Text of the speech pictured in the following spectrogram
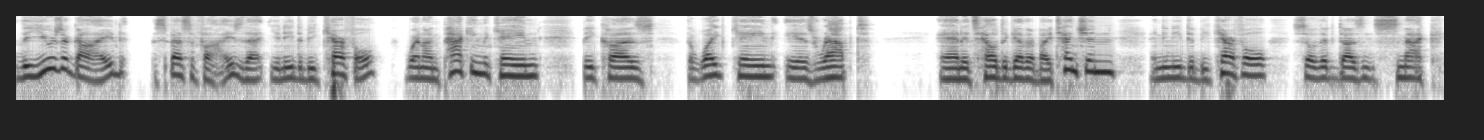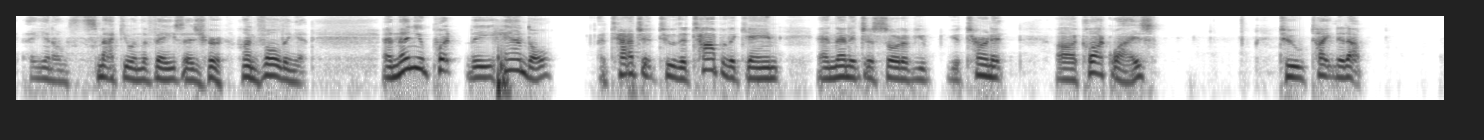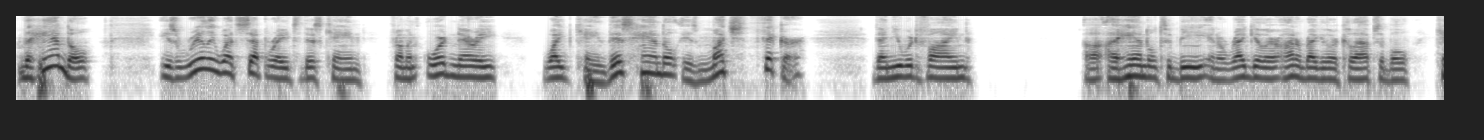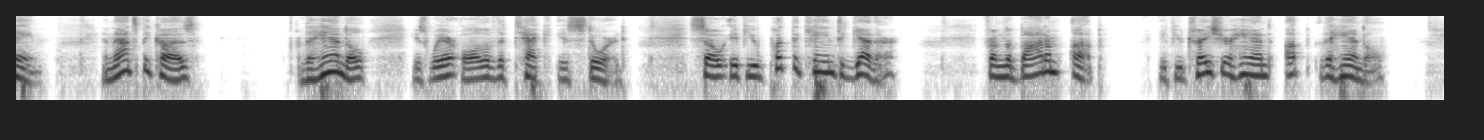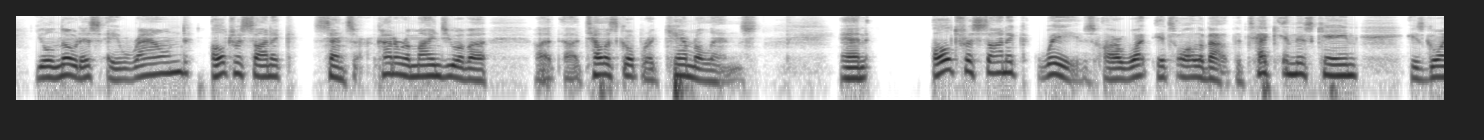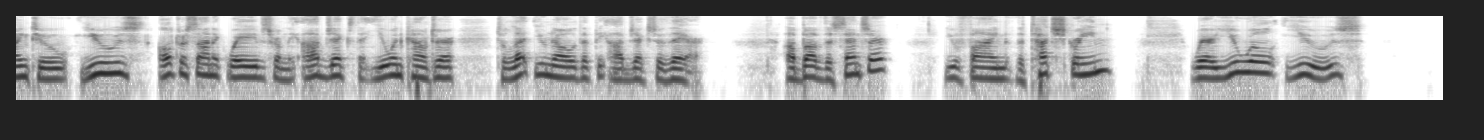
the user guide specifies that you need to be careful when unpacking the cane because the white cane is wrapped and it's held together by tension and you need to be careful so that it doesn't smack you know smack you in the face as you're unfolding it. And then you put the handle attach it to the top of the cane and then it just sort of you you turn it uh, clockwise to tighten it up. The handle is really what separates this cane from an ordinary white cane. This handle is much thicker than you would find uh, a handle to be in a regular, on a regular collapsible cane. And that's because the handle is where all of the tech is stored. So if you put the cane together from the bottom up, if you trace your hand up the handle, you'll notice a round ultrasonic sensor. Kind of reminds you of a, a, a telescope or a camera lens. And ultrasonic waves are what it's all about. The tech in this cane is going to use ultrasonic waves from the objects that you encounter to let you know that the objects are there. Above the sensor, you find the touch screen where you will use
